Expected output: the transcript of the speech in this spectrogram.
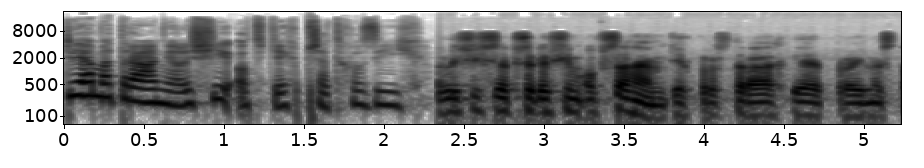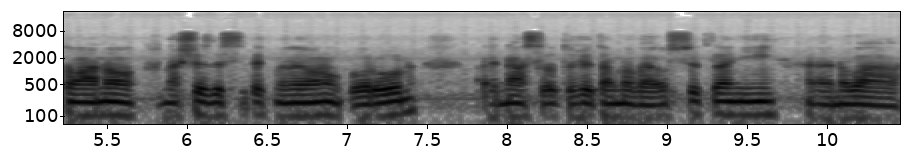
diametrálně liší od těch předchozích. Liší se především obsahem. Těch prostorách je proinvestováno na 60 milionů korun. Jedná se o to, že tam nové osvětlení, nová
